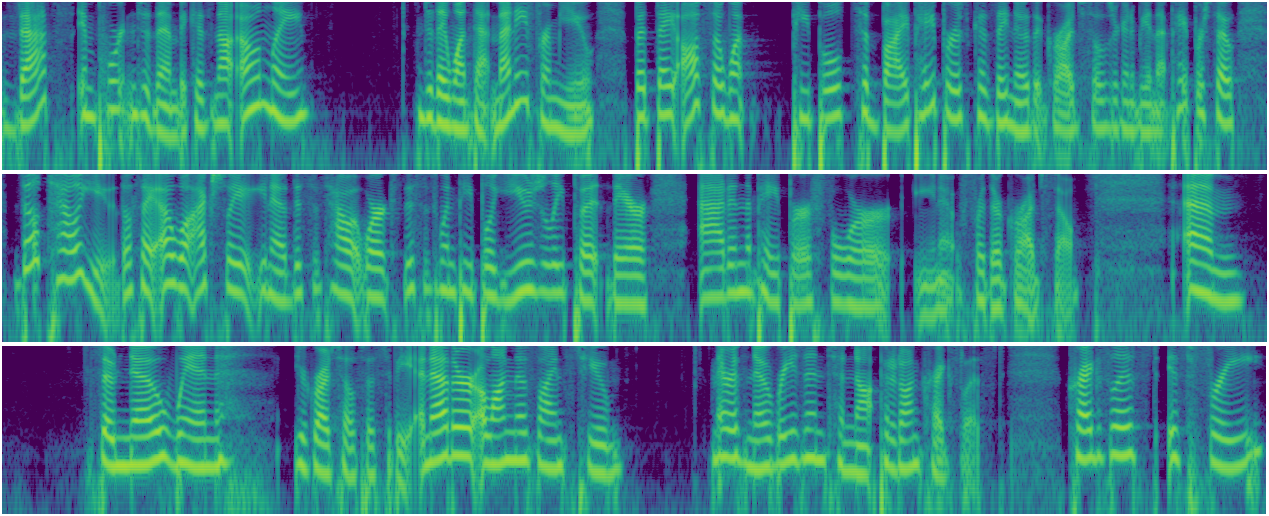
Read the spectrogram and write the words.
That's important to them because not only do they want that money from you, but they also want people to buy papers because they know that garage sales are going to be in that paper. So they'll tell you, they'll say, oh, well, actually, you know, this is how it works. This is when people usually put their ad in the paper for, you know, for their garage sale. Um, so know when your garage sale is supposed to be. Another along those lines, too, there is no reason to not put it on Craigslist. Craigslist is free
